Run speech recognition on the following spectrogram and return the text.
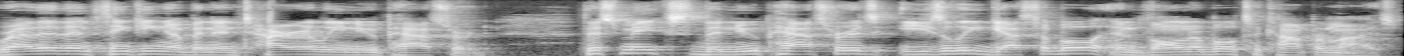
rather than thinking of an entirely new password. This makes the new passwords easily guessable and vulnerable to compromise.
